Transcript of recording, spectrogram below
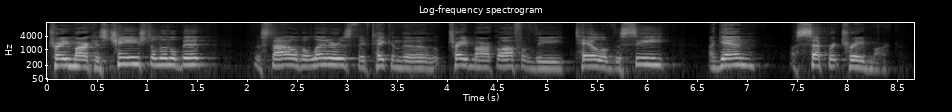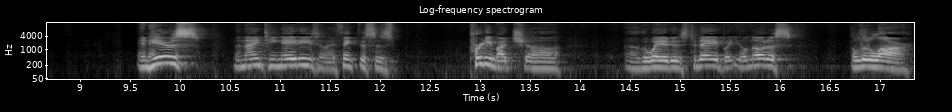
trademark has changed a little bit the style of the letters. They've taken the trademark off of the tail of the C. Again, a separate trademark. And here's the 1980s, and I think this is pretty much uh, uh, the way it is today, but you'll notice the little r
